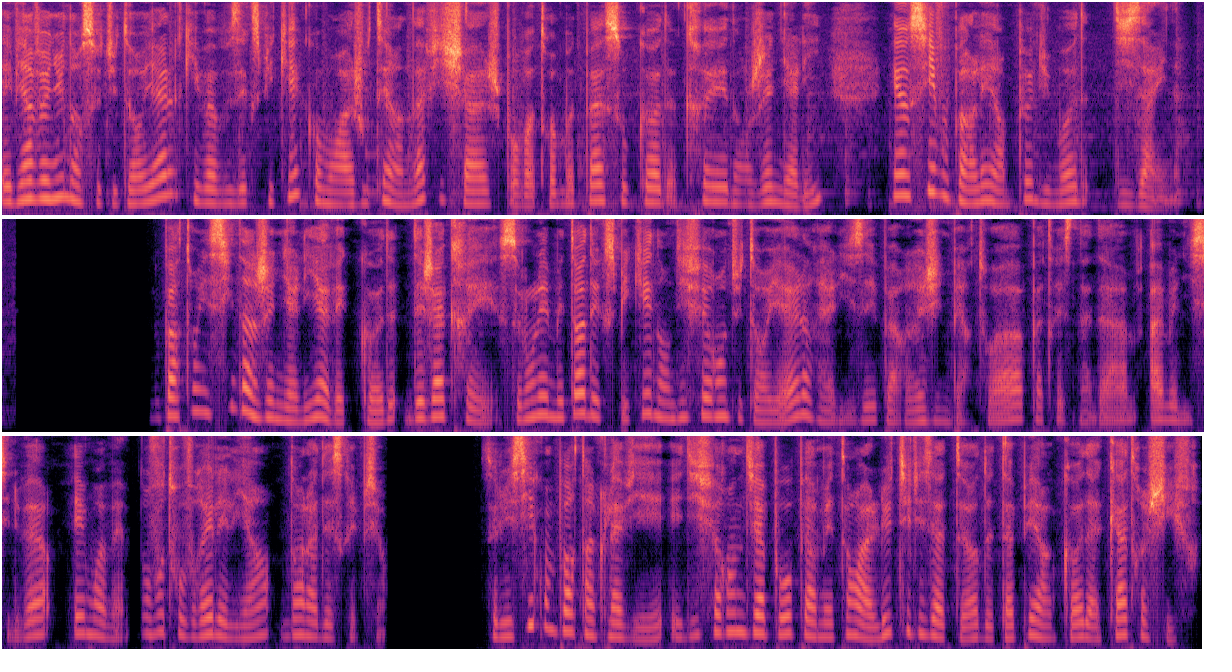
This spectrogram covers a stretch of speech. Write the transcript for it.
et bienvenue dans ce tutoriel qui va vous expliquer comment ajouter un affichage pour votre mot de passe ou code créé dans Geniali et aussi vous parler un peu du mode Design. Nous partons ici d'un Geniali avec code déjà créé selon les méthodes expliquées dans différents tutoriels réalisés par Régine Berthois, Patrice Nadam, Amélie Silver et moi-même, dont vous trouverez les liens dans la description. Celui-ci comporte un clavier et différentes diapos permettant à l'utilisateur de taper un code à quatre chiffres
